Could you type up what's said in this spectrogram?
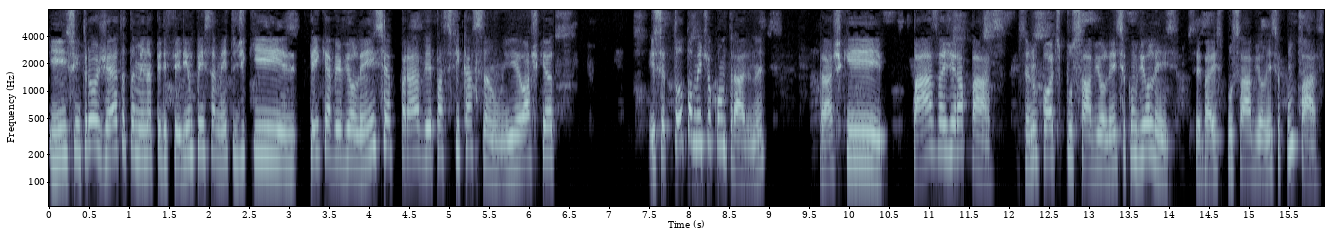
E isso introjeta também na periferia um pensamento de que tem que haver violência para haver pacificação. E eu acho que é, isso é totalmente ao contrário, né? Eu acho que paz vai gerar paz. Você não pode expulsar a violência com violência. Você vai expulsar a violência com paz.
